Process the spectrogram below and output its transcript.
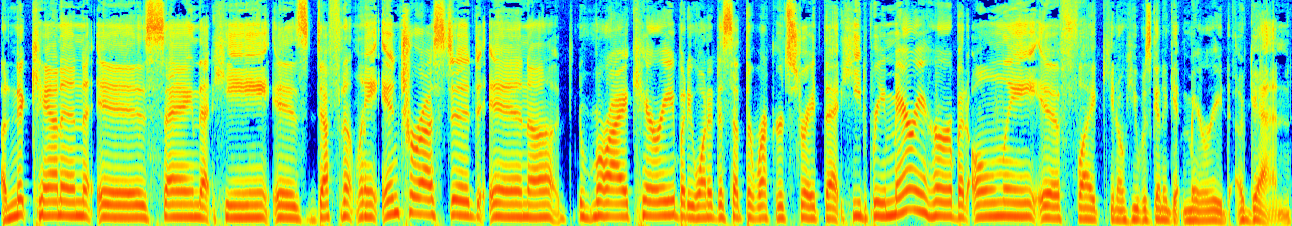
Uh, Nick Cannon is saying that he is definitely interested in uh, Mariah Carey, but he wanted to set the record straight that he'd remarry her, but only if, like, you know, he was going to get married again.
